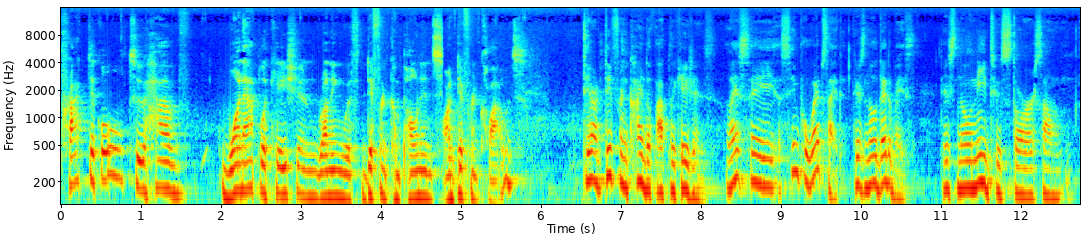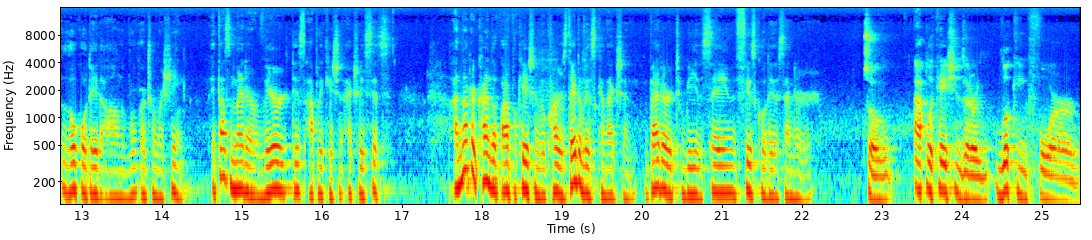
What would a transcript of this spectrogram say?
practical to have one application running with different components on different clouds? There are different kind of applications. Let's say a simple website. There's no database. There's no need to store some local data on the virtual machine. It doesn't matter where this application actually sits. Another kind of application requires database connection. Better to be the same physical data center. So applications that are looking for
